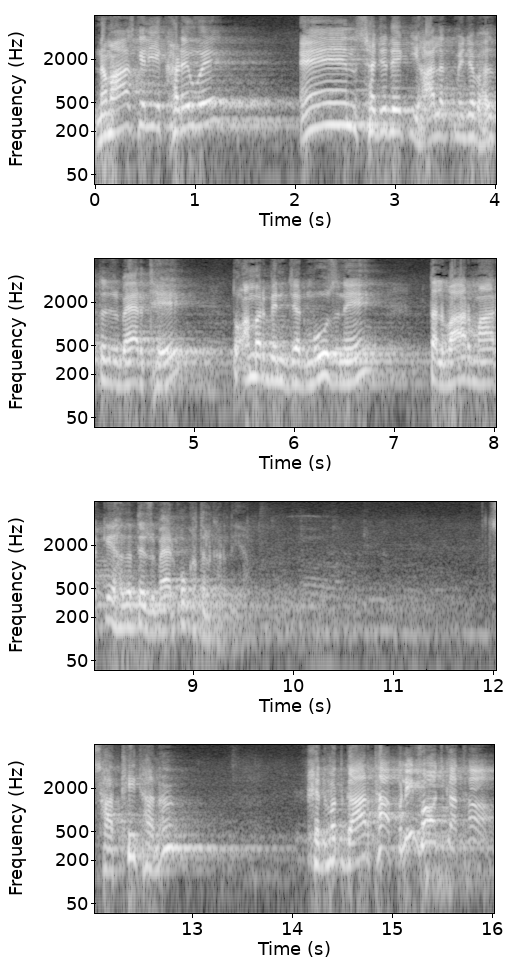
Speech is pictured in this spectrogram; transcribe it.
نماز کے لیے کھڑے ہوئے این سجدے کی حالت میں جب حضرت زبیر تھے، تو امر بن جرموز نے تلوار مار کے حضرت زبیر کو قتل کر دیا۔ ساتھی تھا نا؟ خدمت گار تھا، اپنی فوج کا تھا۔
